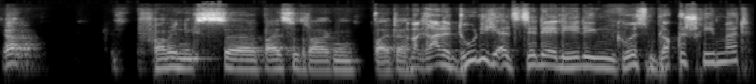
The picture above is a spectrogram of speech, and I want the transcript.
Ja, habe ich nichts äh, beizutragen. Weiter. Aber gerade du nicht als der, der den größten Blog geschrieben hat?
